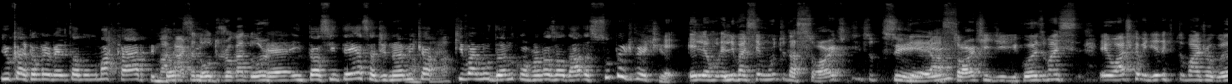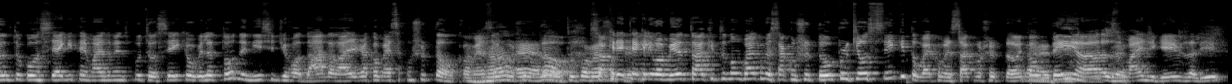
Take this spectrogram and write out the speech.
e o cartão vermelho tu anula uma carta. Uma então, carta assim, do outro jogador. é, então, assim, tem essa dinâmica Aham. que vai mudando conforme as rodadas, super divertido. Ele, é ele vai ser muito da sorte, de tu Sim. ter a sorte de, de coisa, mas eu acho que à medida que tu vai jogando, tu consegue ter mais ou menos. Putz, eu sei que a ovelha todo início de rodada lá ele já começa com chutão. Começa Aham, com chutão. é, não, começa Só que daí a- tem aquele momento tá, que tu não vai começar com chutão, porque eu sei que tu vai começar com chutão. Então É, tem as isso, mind games ali.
